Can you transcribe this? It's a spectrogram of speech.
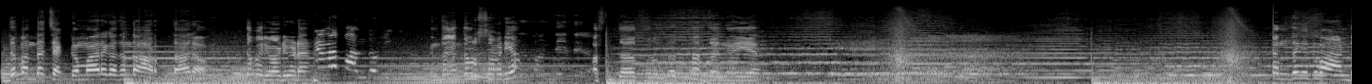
ഇതിപ്പോ എന്താ ചെക്കന്മാരെ കഥ എന്താ ഹർത്താലോ? എന്താ പരിപാടി ഇവിടെ? പന്തോക്കി. എന്താ എന്താ പ്രശ്നം പടിയാ എത്താ എന്താ നിങ്ങക്ക് വേണ്ട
